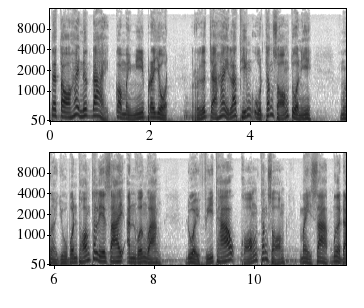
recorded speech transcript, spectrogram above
แต่ต่อให้นึกได้ก็ไม่มีประโยชน์ หรือจะให้ละทิ้งอูดทั้งสองตัวนี้ เมื่ออยู่บนท้องทะเลทรายอันเวิงวาง ด้วยฝีเท้าของทั้งสอง ไม่ทราบเมื่อใด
